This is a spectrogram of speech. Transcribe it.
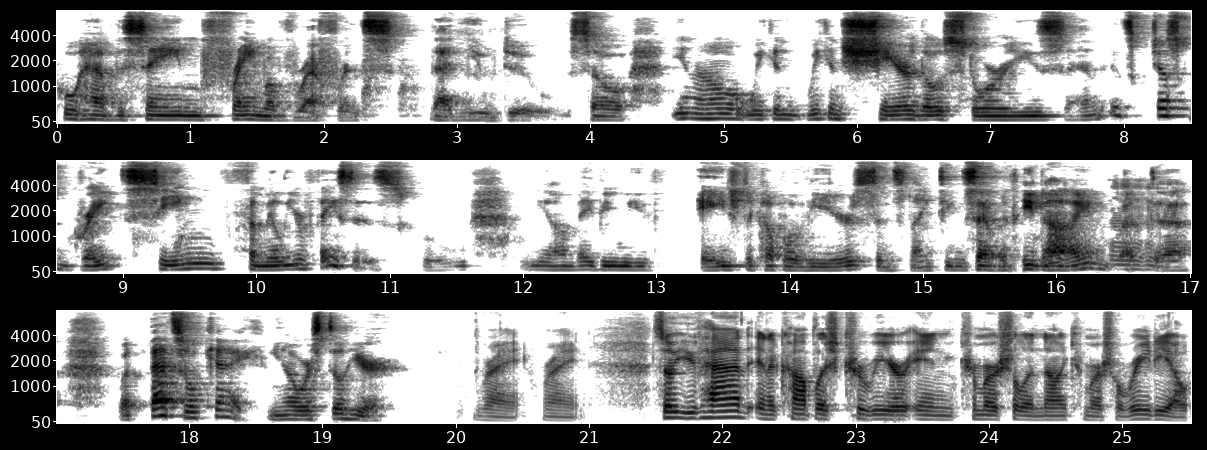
who have the same frame of reference that you do. So, you know, we can we can share those stories and it's just great seeing familiar faces who, you know, maybe we've aged a couple of years since 1979, but mm-hmm. uh, but that's okay. You know, we're still here. Right, right. So you've had an accomplished career in commercial and non-commercial radio.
